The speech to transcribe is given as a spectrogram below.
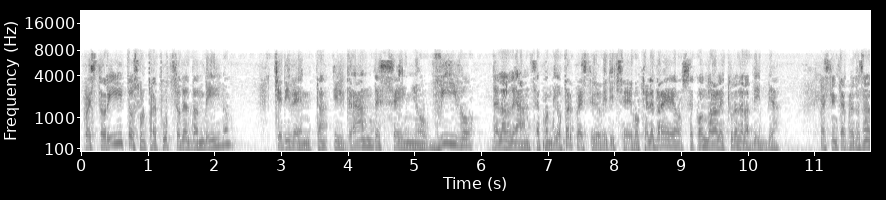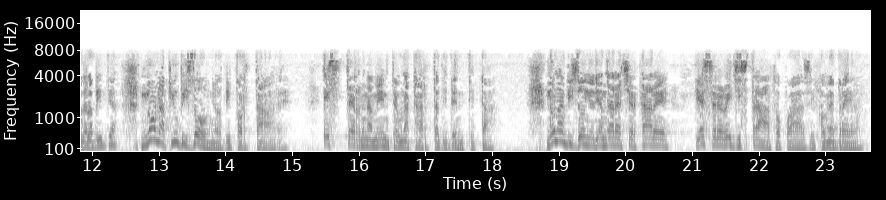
Questo rito sul prepuzio del bambino che diventa il grande segno vivo dell'alleanza con Dio. Per questo io vi dicevo che l'ebreo, secondo la lettura della Bibbia, questa interpretazione della Bibbia, non ha più bisogno di portare esternamente una carta d'identità, non ha bisogno di andare a cercare di essere registrato quasi come ebreo,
